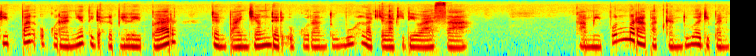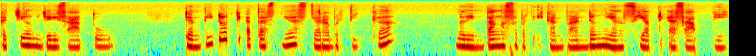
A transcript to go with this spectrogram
Dipan ukurannya tidak lebih lebar dan panjang dari ukuran tubuh laki-laki dewasa. Kami pun merapatkan dua dipan kecil menjadi satu dan tidur di atasnya secara bertiga, melintang seperti ikan bandeng yang siap diasapi.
